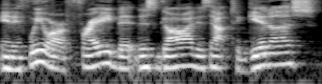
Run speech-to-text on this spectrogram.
And if we are afraid that this God is out to get us,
